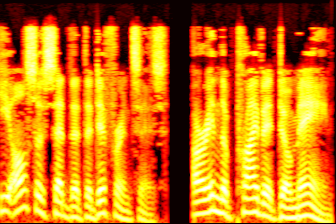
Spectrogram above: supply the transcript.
He also said that the differences, "...are in the private domain."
